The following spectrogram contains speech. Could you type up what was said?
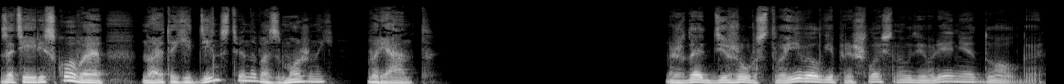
Затея рисковая, но это единственно возможный вариант». Ждать дежурства Иволги пришлось на удивление долго.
